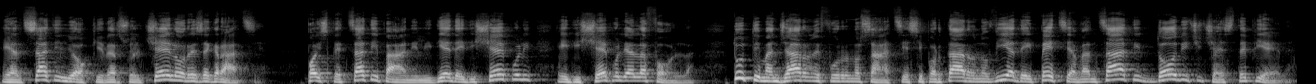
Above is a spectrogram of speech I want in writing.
e alzati gli occhi verso il cielo rese grazie. Poi spezzati i pani li diede ai discepoli e i discepoli alla folla. Tutti mangiarono e furono sazi e si portarono via dei pezzi avanzati dodici ceste piene.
